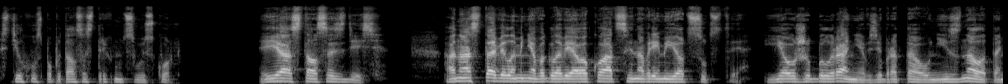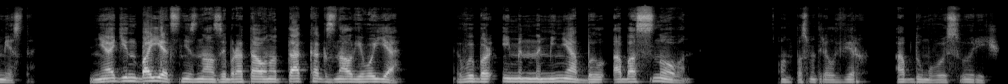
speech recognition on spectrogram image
Стилхус попытался стряхнуть свою скорбь. «Я остался здесь. Она оставила меня во главе эвакуации на время ее отсутствия. Я уже был ранее в Зебратауне и знал это место. Ни один боец не знал Зебратауна так, как знал его я. Выбор именно меня был обоснован. Он посмотрел вверх, обдумывая свою речь.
